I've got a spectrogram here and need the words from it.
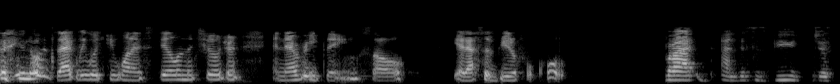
You know exactly what you want to instill in the children and everything. So yeah that's a beautiful quote. Right and this is beautiful just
